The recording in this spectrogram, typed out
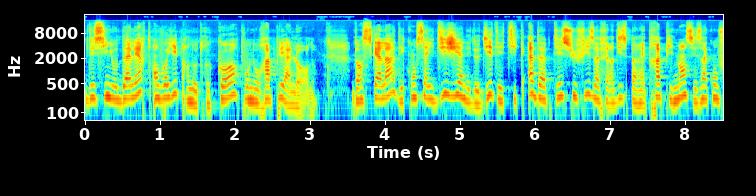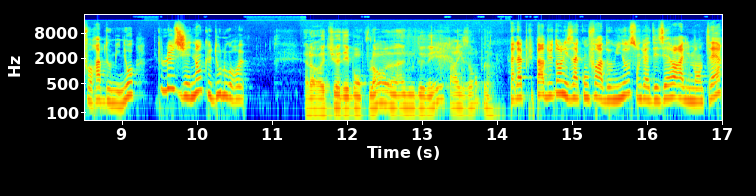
des signaux d'alerte envoyés par notre corps pour nous rappeler à l'ordre. Dans ce cas-là, des conseils d'hygiène et de diététique adaptés suffisent à faire disparaître rapidement ces inconforts abdominaux plus gênants que douloureux. Alors, tu as des bons plans euh, à nous donner, par exemple? Ben, La plupart du temps, les inconforts abdominaux sont dus à des erreurs alimentaires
